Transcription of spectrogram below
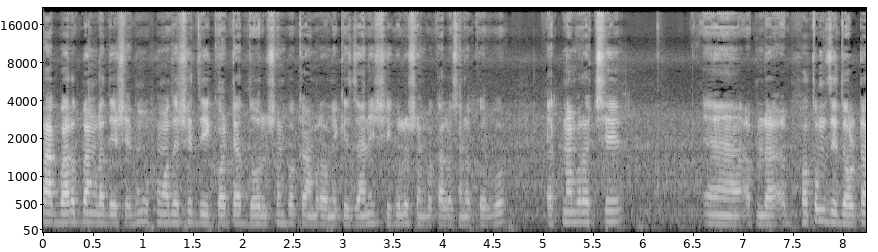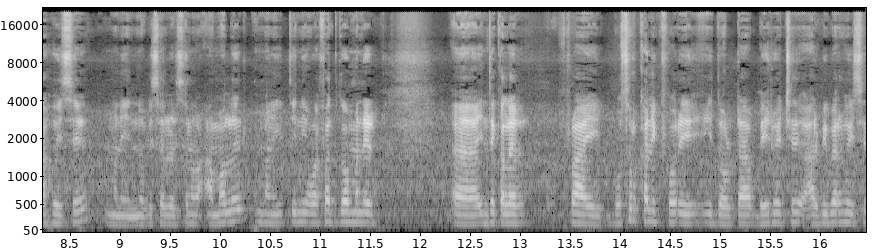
পাক ভারত বাংলাদেশ এবং উপমহাদেশের যে কয়টা দল সম্পর্কে আমরা অনেকে জানি, সেগুলো সম্পর্কে আলোচনা করব। এক নম্বর হচ্ছে আপনার প্রথম যে দলটা হয়েছে মানে নবী সাল্লাহ সাল্লাম আমলের মানে তিনি ওয়াফাত গমনের ইন্তেকালের প্রায় বছর খানিক পরে এই দলটা বের হয়েছে আবির্ভাব হয়েছে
